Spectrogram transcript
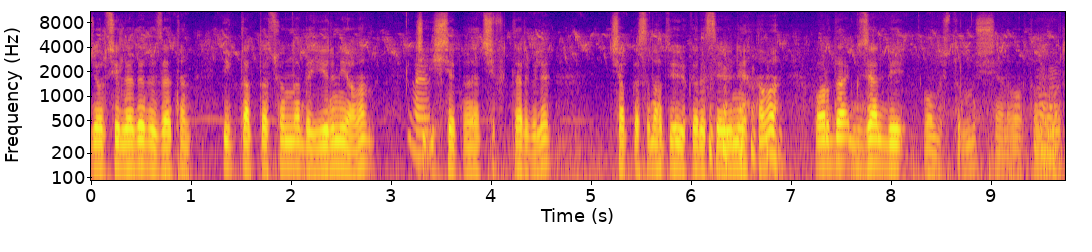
Jersey'lerde de zaten ilk laktasyonlarda 20 alan Evet. işletmeler, çiftlikler bile şapkasını atıyor yukarı seviniyor ama orada güzel bir oluşturmuş yani ortamı var.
